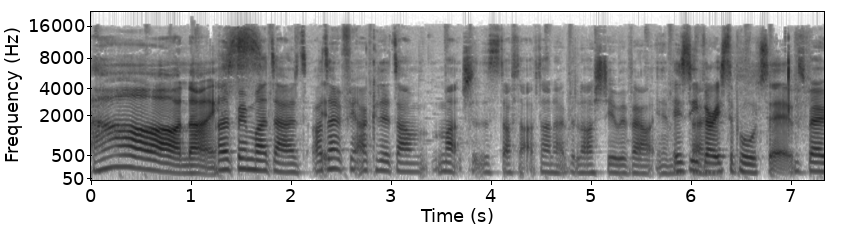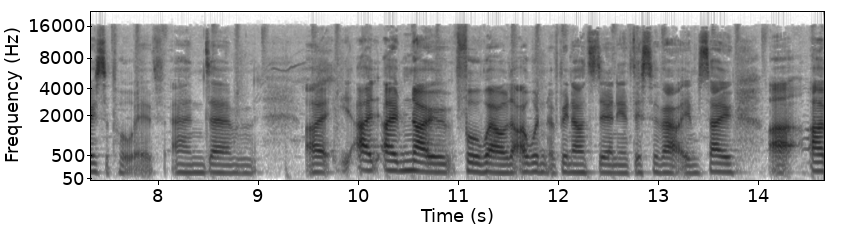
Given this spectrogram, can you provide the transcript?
Ah, nice. I'd bring my dad. I don't think I could have done much of the stuff that I've done over the last year without him. Is he very supportive? He's very supportive, and um, I, I I know full well that I wouldn't have been able to do any of this without him. So, uh, I,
